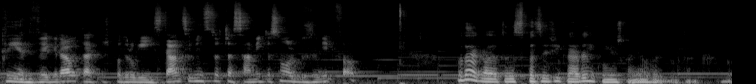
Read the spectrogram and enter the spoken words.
klient wygrał, tak już po drugiej instancji, więc to czasami to są olbrzymie kwoty. No tak, ale to jest specyfika rynku mieszkaniowego, tak. Bo,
